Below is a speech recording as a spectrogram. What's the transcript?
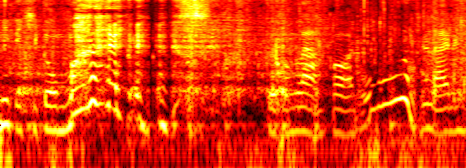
มีแต่ขี้ตม เกิดตรงหลางก่อน โอ้ไม่ไรเลย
